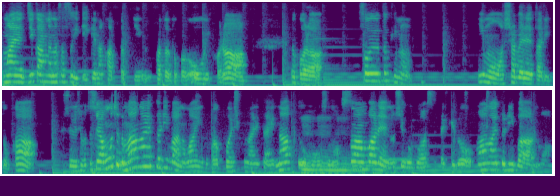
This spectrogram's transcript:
前時間がなさすぎて行けなかったっていう方とかが多いからだからそういう時のにも喋れたりとかするし私はもうちょっとマーガレット・リバーのワインとか詳しくなりたいなって思う。うんそのスワンバレーの仕事はしてたけどマーガレット・リバーの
